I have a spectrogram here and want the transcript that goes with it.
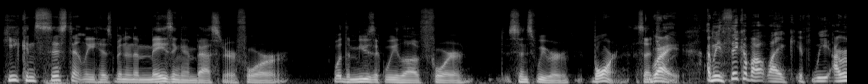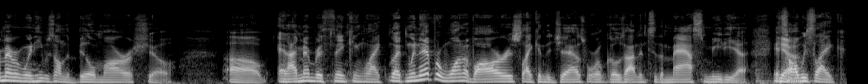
He consistently has been an amazing ambassador for what the music we love for since we were born. Essentially, Right. I mean, think about like if we. I remember when he was on the Bill Maher show, um, and I remember thinking like like whenever one of ours like in the jazz world goes out into the mass media, it's Yeah. always like.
